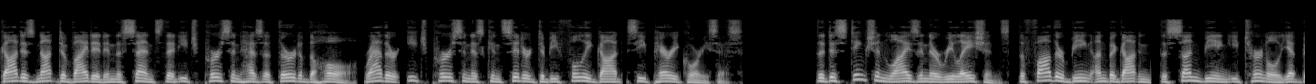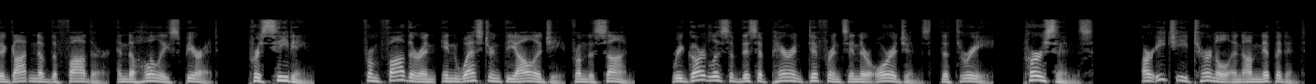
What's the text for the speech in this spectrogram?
God is not divided in the sense that each person has a third of the whole, rather, each person is considered to be fully God see perichoresis. The distinction lies in their relations, the Father being unbegotten, the Son being eternal yet begotten of the Father, and the Holy Spirit proceeding from Father and in Western theology from the Son. Regardless of this apparent difference in their origins, the three persons are each eternal and omnipotent.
